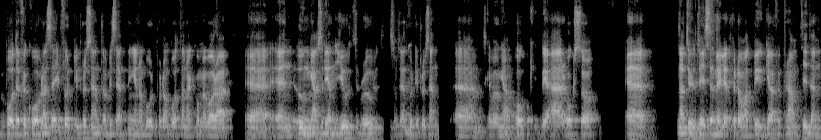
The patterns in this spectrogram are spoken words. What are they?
både förkovra sig. 40 procent av besättningen ombord på de båtarna kommer vara eh, en unga, så det är en youth rule som säger att 40 procent eh, ska vara unga och det är också eh, naturligtvis en möjlighet för dem att bygga för framtiden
